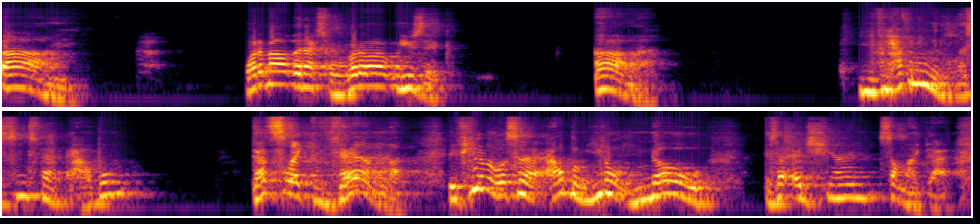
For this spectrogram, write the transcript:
Um, what about the next one? What about music? Um, you haven't even listened to that album? That's like them. If you haven't listened to that album, you don't know. Is that Ed Sheeran? Something like that.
